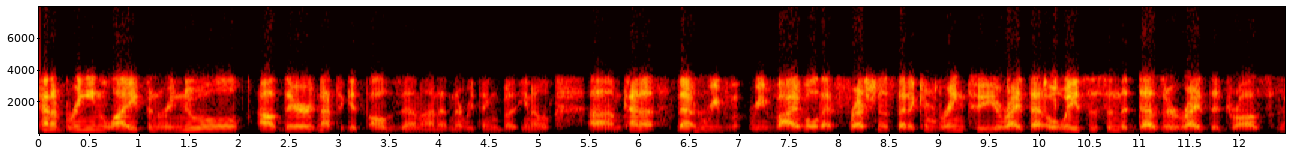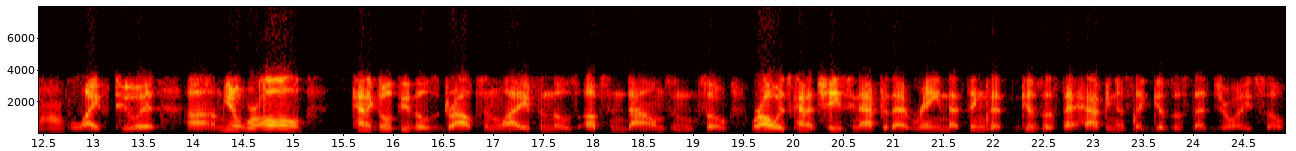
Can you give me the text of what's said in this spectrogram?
kind of bringing life and renewal out there, not to get all zen on it and everything, but you know, um, kind of that rev- revival, that freshness that it can bring to you, right? That oasis in the desert, right? That draws Yes. life to it. Um, you know, we're all kind of go through those droughts in life and those ups and downs, and so we're always kind of chasing after that rain, that thing that gives us that happiness, that gives us that joy. So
